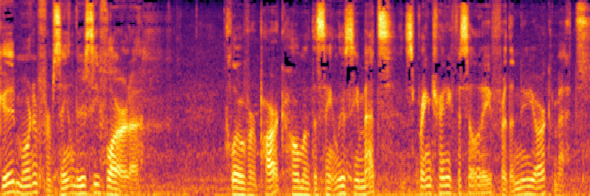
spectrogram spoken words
Good morning from St. Lucie, Florida. Clover Park, home of the St. Lucie Mets, and spring training facility for the New York Mets.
